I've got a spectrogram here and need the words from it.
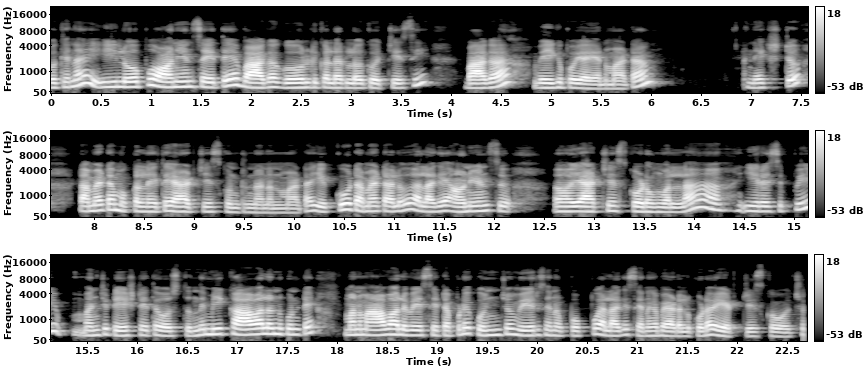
ఓకేనా? ఈలోపు ఆనియన్స్ అయితే బాగా గోల్డ్ కలర్లోకి వచ్చేసి బాగా వేగిపోయాయి అన్నమాట నెక్స్ట్ టమాటా ముక్కలను అయితే యాడ్ చేసుకుంటున్నాను అనమాట ఎక్కువ టమాటాలు అలాగే ఆనియన్స్ యాడ్ చేసుకోవడం వల్ల ఈ రెసిపీ మంచి టేస్ట్ అయితే వస్తుంది. మీకు కావాలనుకుంటే మనం ఆవాలు వేసేటప్పుడే కొంచెం వేరుశెనగ పప్పు అలాగే శనగబేడలు కూడా యాడ్ చేసుకోవచ్చు.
